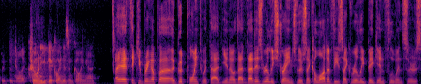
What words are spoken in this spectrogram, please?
what we call it crony Bitcoinism going on. I, I think you bring up a, a, good point with that. You know that that is really strange. There's like a lot of these like really big influencers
